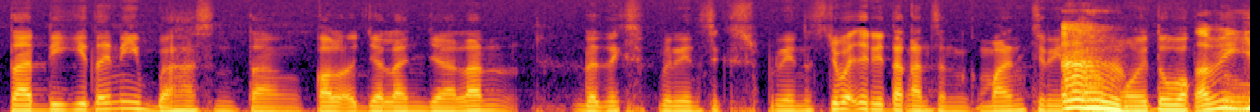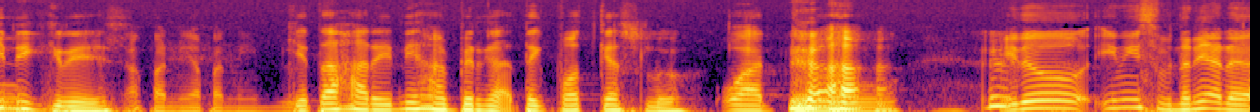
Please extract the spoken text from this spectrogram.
tadi kita ini bahas tentang kalau jalan-jalan dan experience experience. Coba ceritakan sen kemarin ceritamu itu waktu Tapi gini, Chris. apa nih apa nih? Kita hari ini hampir nggak take podcast loh. Waduh. itu ini sebenarnya ada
